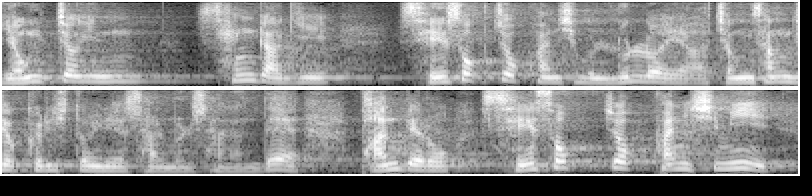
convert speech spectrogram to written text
영적인 생각이 세속적 관심을 눌러야 정상적 그리스도인의 삶을 사는데 반대로 세속적 관심이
